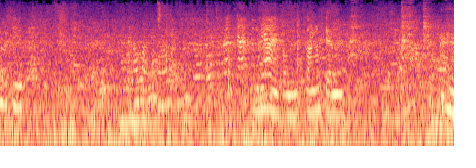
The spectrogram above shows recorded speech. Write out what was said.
บบกิน ง่ายตอนตั้งน้ำแข็งเลยอืม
